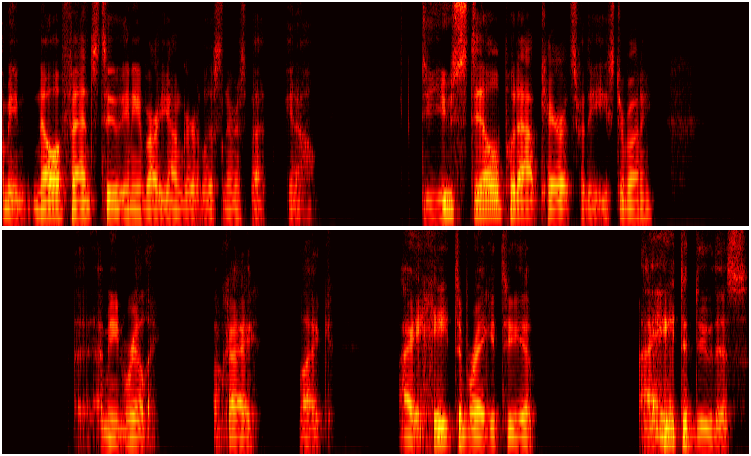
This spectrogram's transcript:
I mean, no offense to any of our younger listeners, but you know, do you still put out carrots for the Easter bunny? I mean, really? Okay. Like, I hate to break it to you. I hate to do this.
